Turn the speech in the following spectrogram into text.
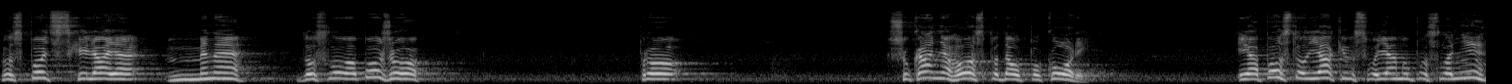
Господь схиляє мене до Слова Божого про шукання Господа в покорі. І апостол Яків в своєму посланні,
